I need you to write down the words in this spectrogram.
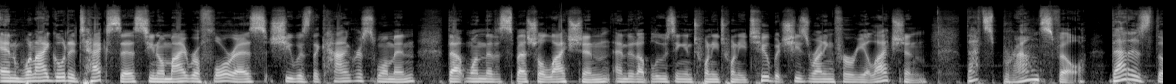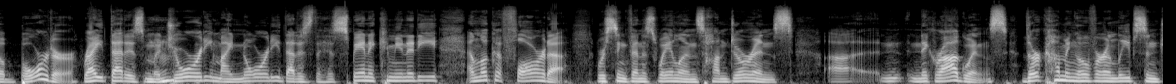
And when I go to Texas, you know, Mayra Flores, she was the congresswoman that won the special election, ended up losing in 2022, but she's running for reelection. That's Brownsville. That is the border, right? That is mm-hmm. majority, minority, that is the Hispanic community. And look at Florida. We're seeing Venezuelans, Hondurans, uh, Nicaraguans. They're coming over in leaps and,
